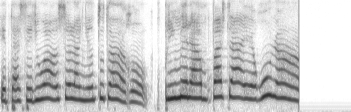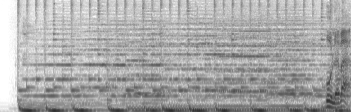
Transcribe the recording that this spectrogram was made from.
eta zerua oso lainotuta dago. Primeran pasa eguna! Boulevard.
